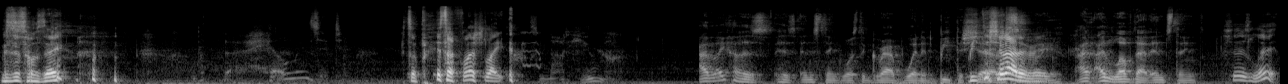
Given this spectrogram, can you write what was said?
Is this Jose? What the hell is it? It's a it's a flashlight. It's not human. I like how his, his instinct was to grab wood and beat the Beat shit the shit out of it. I, I love that instinct. Shit is lit.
